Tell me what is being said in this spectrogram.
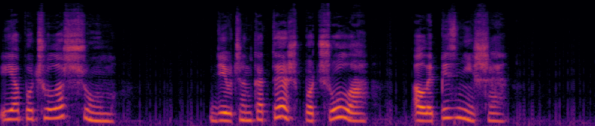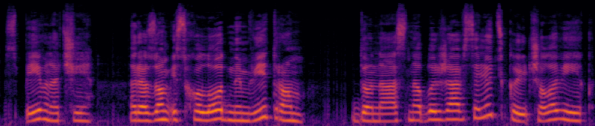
я почула шум. Дівчинка теж почула, але пізніше. З півночі, разом із холодним вітром, до нас наближався людський чоловік.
